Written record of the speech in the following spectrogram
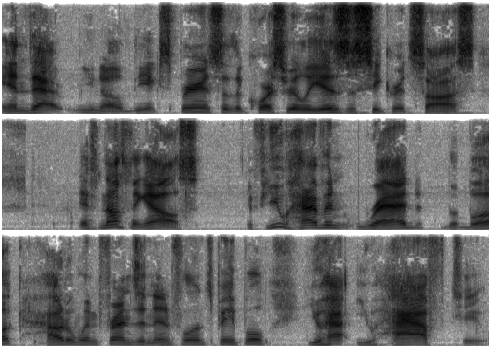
and that, you know, the experience of the course really is the secret sauce. If nothing else, if you haven't read the book How to Win Friends and Influence People, you have you have to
